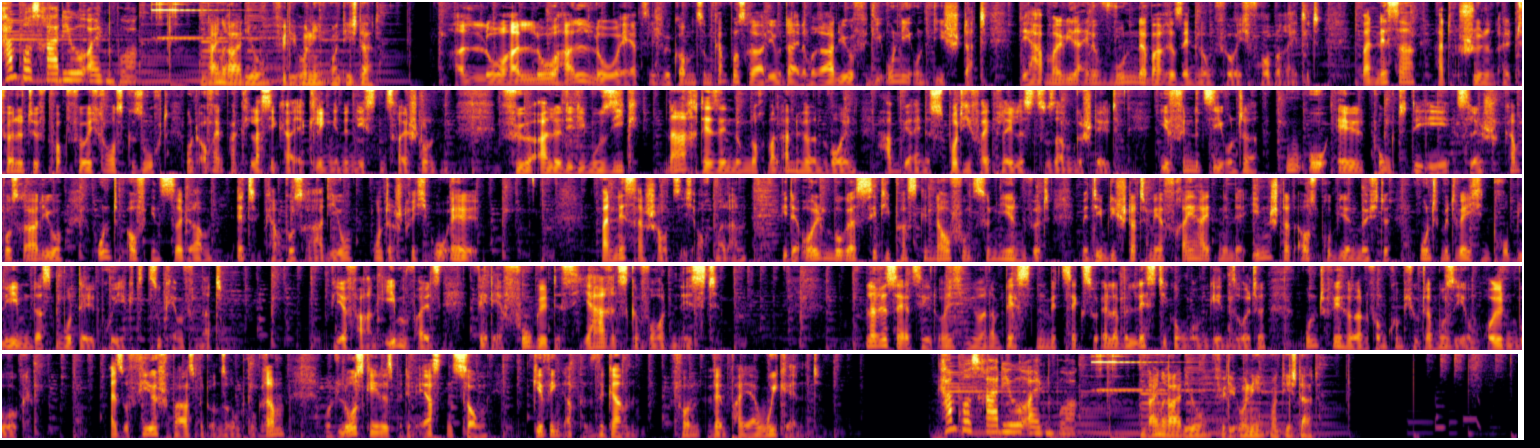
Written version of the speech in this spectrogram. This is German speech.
Campus Radio Oldenburg. Dein Radio für die Uni und die Stadt. Hallo, hallo, hallo. Herzlich willkommen zum Campus Radio, deinem Radio für die Uni und die Stadt. Wir haben mal wieder eine wunderbare Sendung für euch vorbereitet. Vanessa hat schönen Alternative Pop für euch rausgesucht und auch ein paar Klassiker erklingen in den nächsten zwei Stunden. Für alle, die die Musik nach der Sendung nochmal anhören wollen, haben wir eine Spotify-Playlist zusammengestellt. Ihr findet sie unter uol.de slash campusradio und auf Instagram at campusradio-ol. Vanessa schaut sich auch mal an, wie der Oldenburger Citypass genau funktionieren wird, mit dem die Stadt mehr Freiheiten in der Innenstadt ausprobieren möchte und mit welchen Problemen das Modellprojekt zu kämpfen hat. Wir erfahren ebenfalls, wer der Vogel des Jahres geworden ist. Larissa erzählt euch, wie man am besten mit sexueller Belästigung umgehen sollte und wir hören vom Computermuseum Oldenburg. Also viel Spaß mit unserem Programm und los geht es mit dem ersten Song Giving Up the Gun von Vampire Weekend. Campus Radio Oldenburg. Dein Radio für die Uni und die Stadt.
